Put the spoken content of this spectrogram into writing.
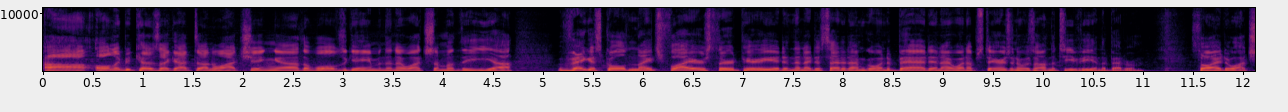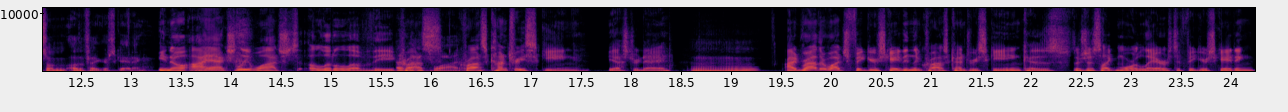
Uh, only because I got done watching uh, the Wolves game, and then I watched some of the uh, Vegas Golden Knights Flyers third period, and then I decided I'm going to bed, and I went upstairs, and it was on the TV in the bedroom. So I had to watch some of the figure skating. You know, I actually watched a little of the cross cross country skiing yesterday. Mm-hmm. I'd rather watch figure skating than cross country skiing because there's just like more layers to figure skating.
